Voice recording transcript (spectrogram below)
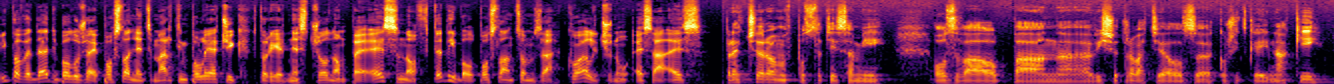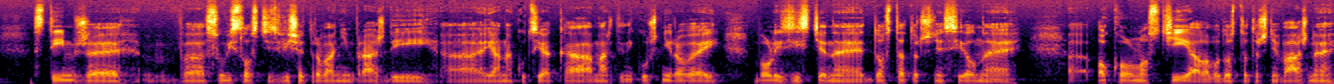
Vypovedať bol už aj poslanec Martin Poliačik, ktorý je dnes členom PS, no vtedy bol poslancom za koaličnú SAS. Predčerom v podstate sa mi ozval pán vyšetrovateľ z Košickej NAKY s tým, že v súvislosti s vyšetrovaním vraždy Jana Kuciaka a Martiny Kušnírovej boli zistené dostatočne silné Eh, okolnosti alebo dostatočne vážne eh,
